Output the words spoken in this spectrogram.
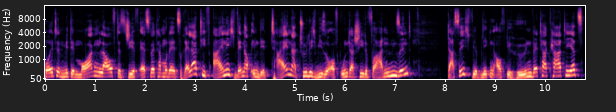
heute mit dem Morgenlauf des GFS-Wettermodells relativ einig, wenn auch im Detail natürlich wie so oft Unterschiede vorhanden sind dass sich, wir blicken auf die Höhenwetterkarte jetzt,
